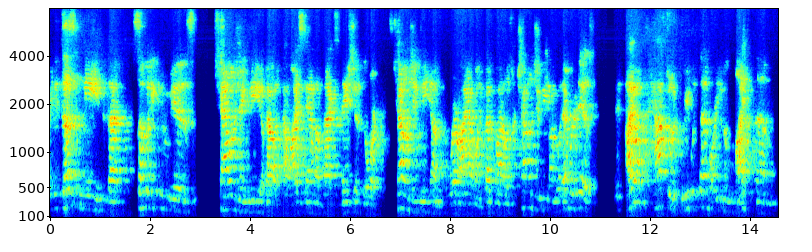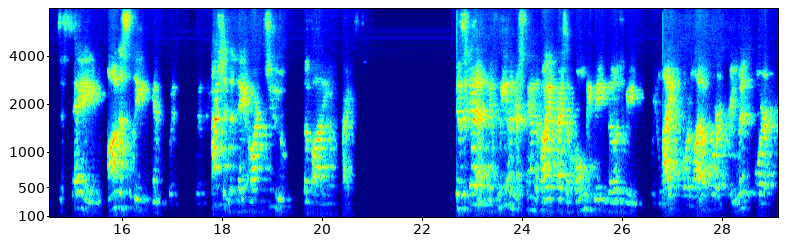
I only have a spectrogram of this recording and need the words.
Right? It doesn't mean that somebody who is challenging me about how I stand on vaccinations or challenging me on where I am on gun violence or challenging me on whatever it is, I don't have to agree with them or even like them to say honestly and with, with passion that they are to the body of Christ. Because again, if we understand the body of Christ of only being those we, we like or love or agree with or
